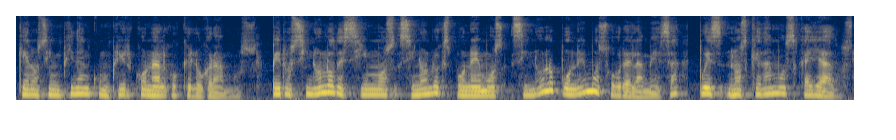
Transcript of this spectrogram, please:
que nos impidan cumplir con algo que logramos. Pero si no lo decimos, si no lo exponemos, si no lo ponemos sobre la mesa, pues nos quedamos callados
